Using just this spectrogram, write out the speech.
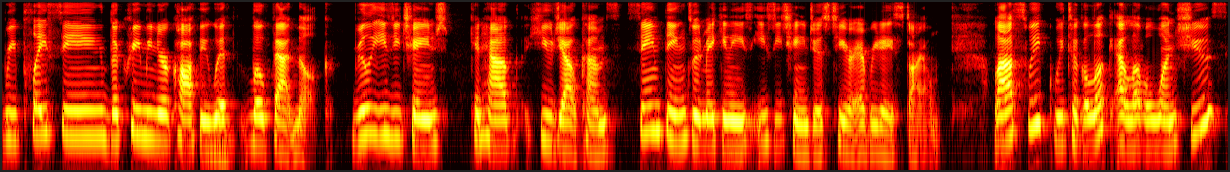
replacing the cream in your coffee with low-fat milk. Really easy change can have huge outcomes. Same things with making these easy changes to your everyday style. Last week we took a look at level 1 shoes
